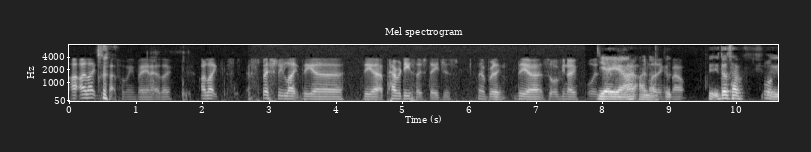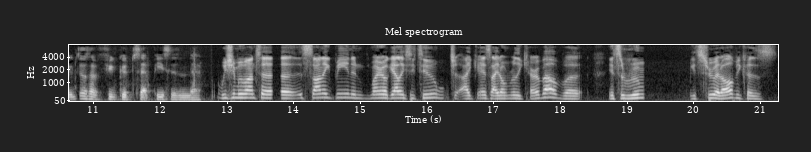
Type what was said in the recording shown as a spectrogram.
I, I like the platforming Bayonetta though. I like, especially like the uh, the uh, Paradiso stages. They're brilliant. The uh, sort of you know. All Yeah, yeah, I- I know. floating About. It does have. Well- It does have a few good set pieces in there. We should move on to uh, Sonic Bean and Mario Galaxy 2, which I guess I don't really care about, but it's a rumor. It's true at all because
